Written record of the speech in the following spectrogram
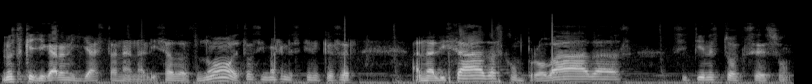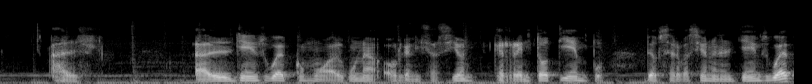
No es que llegaron y ya están analizadas, no, estas imágenes tienen que ser analizadas, comprobadas, si tienes tu acceso al, al James Webb como alguna organización que rentó tiempo de observación en el James Webb,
